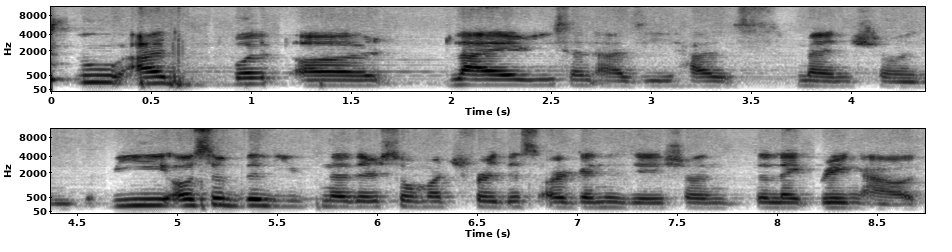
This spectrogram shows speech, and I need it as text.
To add what uh, Lyris and Azzy has mentioned, we also believe that there's so much for this organization to like bring out.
